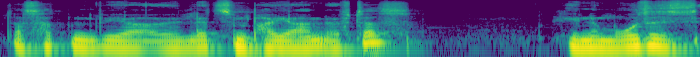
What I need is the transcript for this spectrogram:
Das hatten wir in den letzten paar Jahren öfters. Hier in Moses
